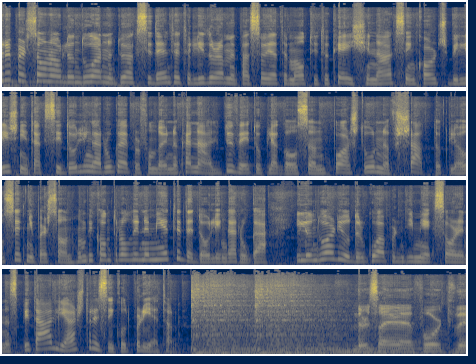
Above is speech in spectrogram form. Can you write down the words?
Tre persona u lënduan në dy aksidente të lidhura me pasojat e motit të keq. Në aksin Korçë-Bilisht një taksi doli nga rruga e përfundoi në kanal, dy vetë u plagosën. Po ashtu në Fshat të Klosit një person humbi kontrollin e mjetit dhe doli nga rruga. I lënduari u dërgua për ndihmë mjekësore në spital, jashtë rrezikut për jetën. Ndërsa era e fortë dhe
